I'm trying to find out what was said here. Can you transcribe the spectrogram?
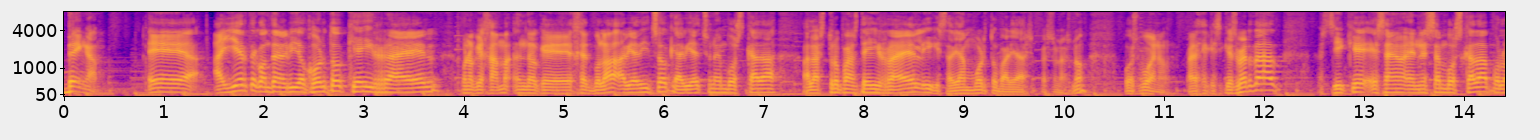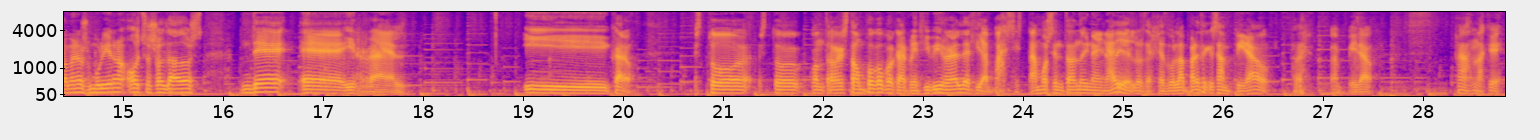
Venga, eh, ayer te conté en el vídeo corto que Israel, bueno, que, jamás, no, que Hezbollah había dicho que había hecho una emboscada a las tropas de Israel y que se habían muerto varias personas, ¿no? Pues bueno, parece que sí que es verdad. Así que en esa emboscada por lo menos murieron 8 soldados de eh, Israel. Y claro, esto, esto contrarresta un poco porque al principio Israel decía, bah, si estamos entrando y no hay nadie, los de Hezbollah parece que se han pirado. se han pirado. Anda que.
